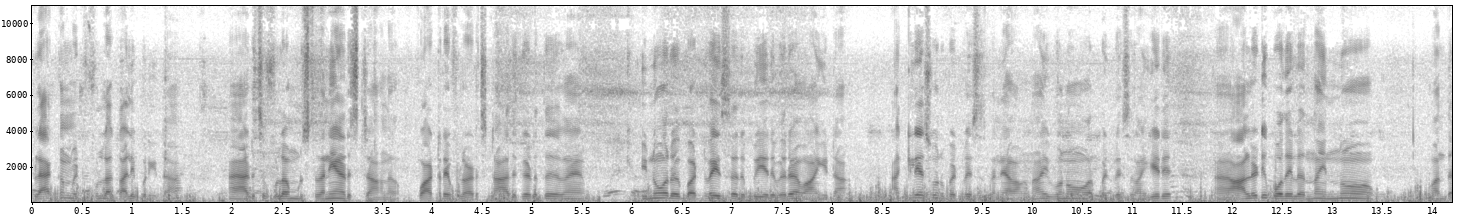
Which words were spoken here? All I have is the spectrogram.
பிளாக் அண்ட் ஒயிட் ஃபுல்லாக காலி பண்ணிட்டான். அடித்து ஃபுல்லாக முடிச்சுட்டு தனியாக அடிச்சிட்டான். அந்த வாட்டரை ஃபுல்லாக அடிச்சிட்டான். அதுக்கடுத்து இவன் இன்னொரு பட்வைசர் பேர் வேறு வாங்கிட்டான். அகிலேஷும் ஒரு பட்வைசர் தனியாக வாங்கினான். இவனும் ஒரு பட்வைசர் வாங்கிட்டு ஆல்ரெடி போதையில் இருந்தால் இன்னும் அந்த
